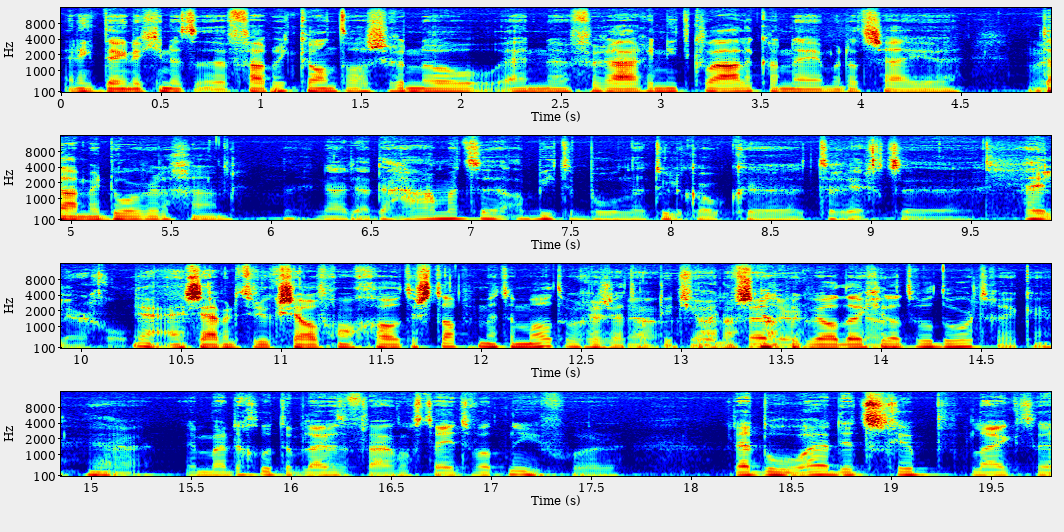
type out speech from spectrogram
En ik denk dat je het eh, fabrikanten als Renault en eh, Ferrari niet kwalijk kan nemen dat zij eh, Nee. daarmee door willen gaan. Nee, nou, daar, daar hamert uh, Abiteboel natuurlijk ook uh, terecht uh, heel erg op. Ja, en ze hebben natuurlijk zelf gewoon grote stappen met de motor gezet Ja, ook dit jaar. Dan snap ik wel dat Ja. je dat wil doortrekken. Ja. Maar goed, dan blijft de vraag nog steeds wat nu voor Red Bull. Hè? Dit schip lijkt eh,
